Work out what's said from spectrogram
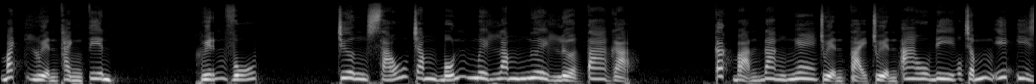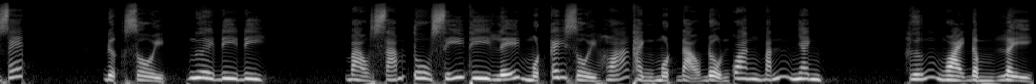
Bách luyện thành tiên. huyễn Vũ. Chương 645 ngươi lửa ta gạt. Các bạn đang nghe truyện tại truyện Audi.xyz. Được rồi, ngươi đi đi. Bào sám tu sĩ thi lễ một cái rồi hóa thành một đảo độn quang bắn nhanh. Hướng ngoài đầm lầy.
